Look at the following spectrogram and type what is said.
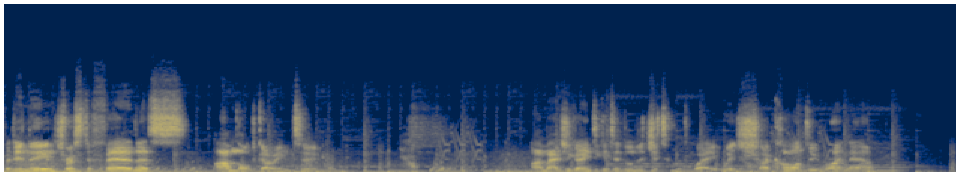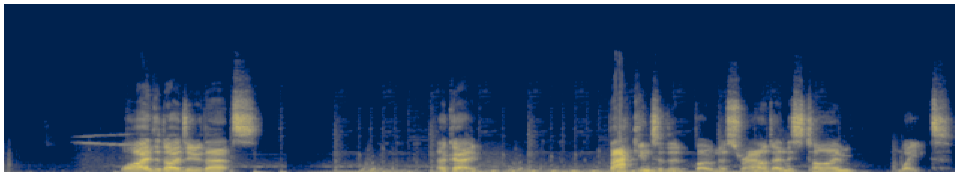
but in the interest of fairness, I'm not going to. I'm actually going to get it the legitimate way, which I can't do right now. Why did I do that? Okay. Back into the bonus round, and this time, wait.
